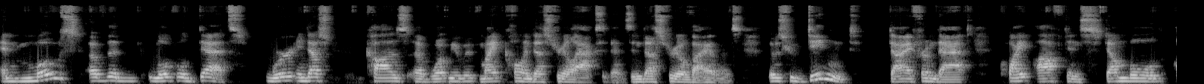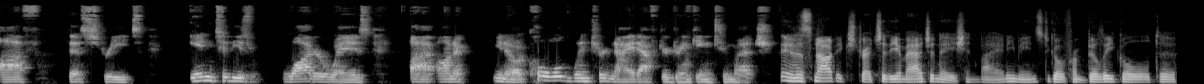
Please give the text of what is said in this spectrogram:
And most of the local deaths were industri- cause of what we would, might call industrial accidents, industrial violence. Those who didn't die from that quite often stumbled off the streets into these waterways uh, on a you know, a cold winter night after drinking too much. And it's not a stretch of the imagination by any means to go from Billy Gohl to,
